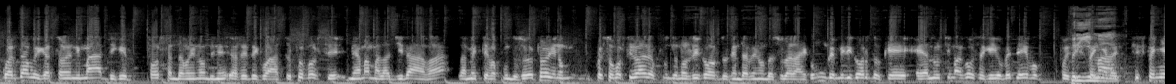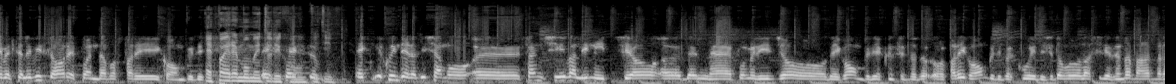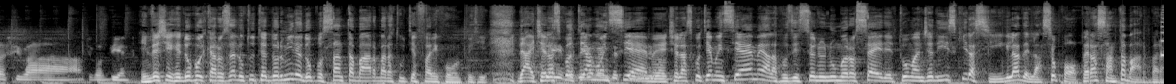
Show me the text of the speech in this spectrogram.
Guardavo i cartoni animati che forse andavano in onda in- a Rete 4 poi forse mia mamma la girava la metteva appunto sopra però io non- questo particolare appunto non ricordo che andava in onda sulla Rai comunque mi ricordo che era l'ultima cosa che io vedevo poi si, Prima- spegneva, si spegneva il televisore e poi andavo a fare i compiti E poi era il momento dei questo- compiti. e, e quindi era diciamo eh, sanciva l'inizio eh, del pomeriggio dei compiti ecco senso dovevo fare i compiti per cui dice dopo la di Santa Barbara si va, si va via Invece che dopo il carosello tutti a dormire, dopo Santa Barbara tutti a fare i compiti. Dai, ce Sì, l'ascoltiamo insieme, sì. Ce l'ascoltiamo insieme alla posizione numero 6 del tuo mangiadischi, la sigla della soap opera Santa Barbara.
